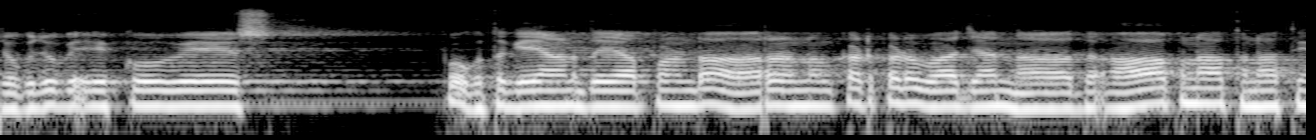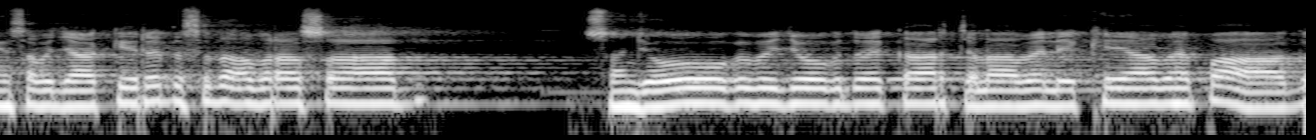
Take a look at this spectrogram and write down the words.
ਜੁਗ ਜੁਗ ਏਕੋ ਵੇਸ। ਭੁਗਤ ਗਿਆਨ ਦੇ ਭੰਡਾਰਨ ਕਟਕੜ ਵਾਜਾ ਨਾਦ, ਆਪ ਨਾਥ ਨਾਥੀ ਸਭ ਜਾ ਕੇ ਰਿਦ ਸਦਾ ਅਵਰਾਸਾਦ ਸੰਜੋਗ ਵਿਜੋਗ ਦੁਇ ਚਲਾਵੇ ਲਿਖਿਆ ਵਹਿ ਭਾਗ,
